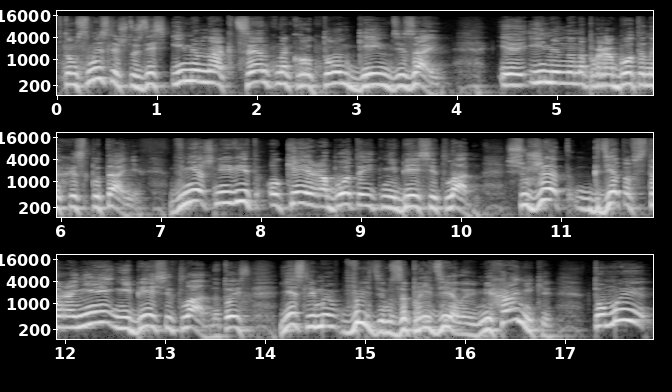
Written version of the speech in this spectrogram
В том смысле, что здесь именно акцент на крутом гейм-дизайне. И именно на проработанных испытаниях. Внешний вид, окей, работает, не бесит, ладно. Сюжет где-то в стороне не бесит, ладно. То есть, если мы выйдем за пределы механики, то мы,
